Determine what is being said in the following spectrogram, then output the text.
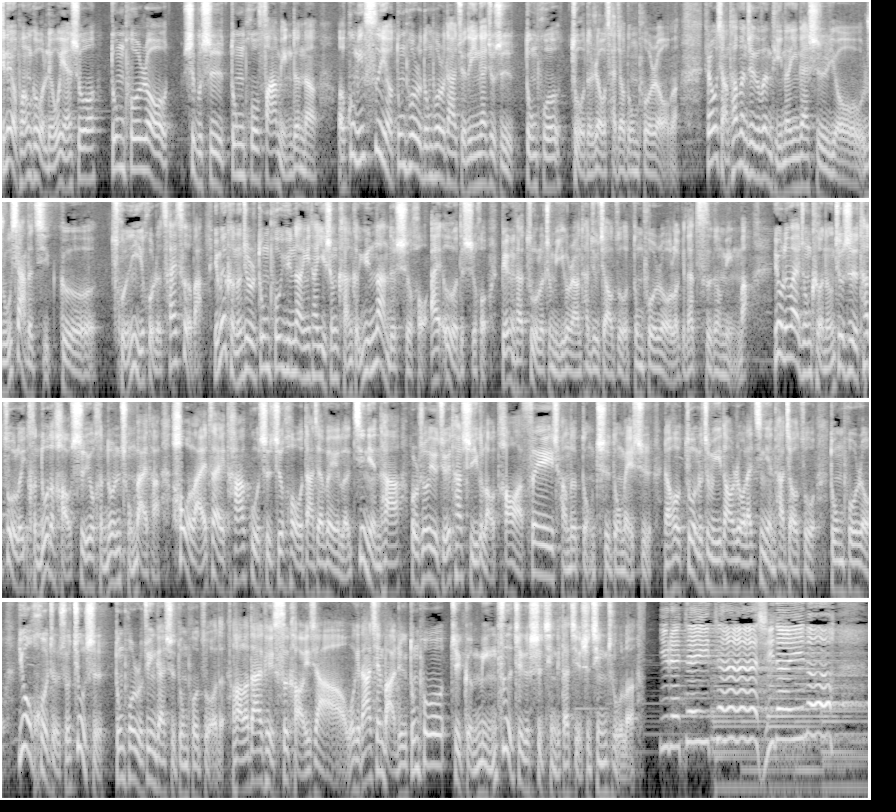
今天有朋友给我留言说，东坡肉是不是东坡发明的呢？呃，顾名思义啊，东坡肉，东坡肉，大家觉得应该就是东坡做的肉才叫东坡肉吧？其实我想他问这个问题呢，应该是有如下的几个存疑或者猜测吧。有没有可能就是东坡遇难，因为他一生坎坷，遇难的时候挨饿的时候，别人给他做了这么一个，然后他就叫做东坡肉了，给他赐个名嘛？也有另外一种可能，就是他做了很多的好事，有很多人崇拜他。后来在他过世之后，大家为了纪念他，或者说又觉得他是一个老饕啊，非常的懂吃懂美食，然后做了这么一道肉来纪念他，叫做东坡肉。又或者说，就是东坡肉就应该是东坡做的。好了，大家可以思考一下啊。我给大家先把这个东坡这个名字这个事情给他解释清楚了。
